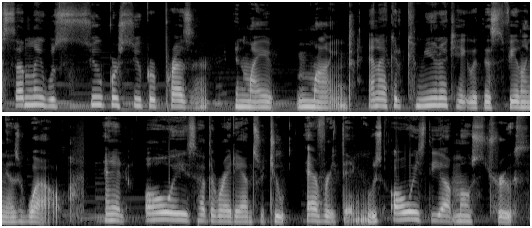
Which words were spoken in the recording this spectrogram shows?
suddenly was super, super present in my mind, and I could communicate with this feeling as well and it always had the right answer to everything. It was always the utmost truth.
